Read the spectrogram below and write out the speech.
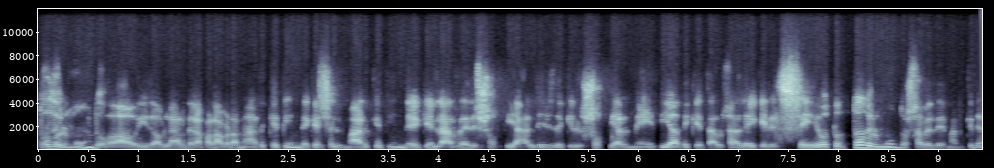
todo el mundo ha oído hablar de la palabra marketing, de qué es el marketing, de que las redes sociales, de que el social media, de qué tal, o sea, de que el SEO, todo el mundo sabe de marketing.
